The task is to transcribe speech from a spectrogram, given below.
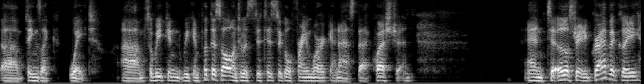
uh, things like weight? Um, so we can we can put this all into a statistical framework and ask that question. And to illustrate it graphically,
